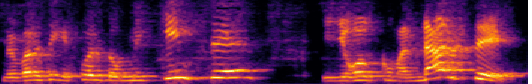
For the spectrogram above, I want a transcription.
me parece que fue el 2015, y llegó el comandante.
